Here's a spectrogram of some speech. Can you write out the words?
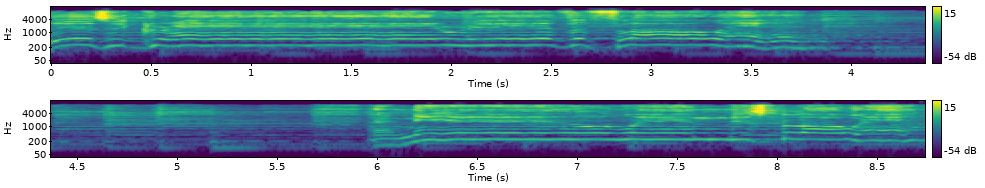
There's a great river flowing, an ill wind is blowing.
